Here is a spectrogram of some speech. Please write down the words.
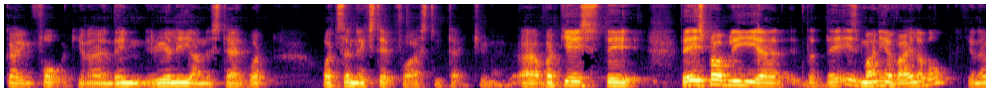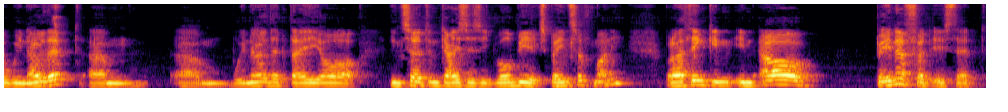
going forward, you know, and then really understand what what's the next step for us to take. You know, uh, but yes, there there is probably uh, there is money available. You know, we know that. Um, um, we know that they are in certain cases it will be expensive money, but I think in in our benefit is that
